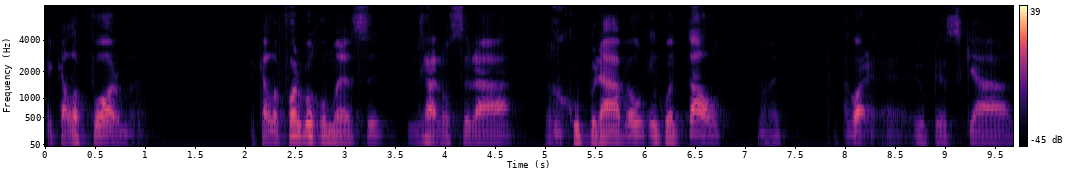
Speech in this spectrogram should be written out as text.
aquela forma, aquela forma romance já não será recuperável enquanto tal, não é? Agora, eh, eu penso que há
